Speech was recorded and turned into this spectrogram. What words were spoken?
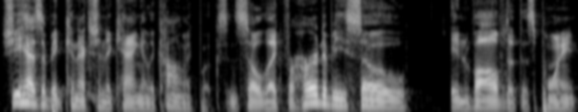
she has a big connection to Kang in the comic books. And so like for her to be so involved at this point,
